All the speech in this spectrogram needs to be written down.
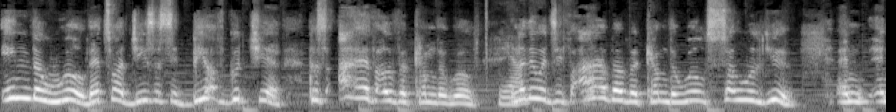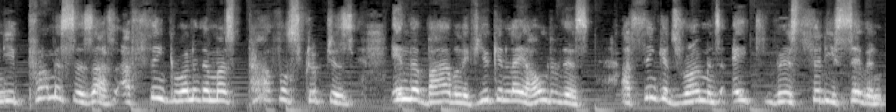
in the world, that's why Jesus said, Be of good cheer because I have overcome the world. In other words, if I have overcome the world, so will you. And and he promises us, I think one of the most powerful scriptures in the Bible, if you can lay hold of this, I think it's Romans 8, verse 37,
